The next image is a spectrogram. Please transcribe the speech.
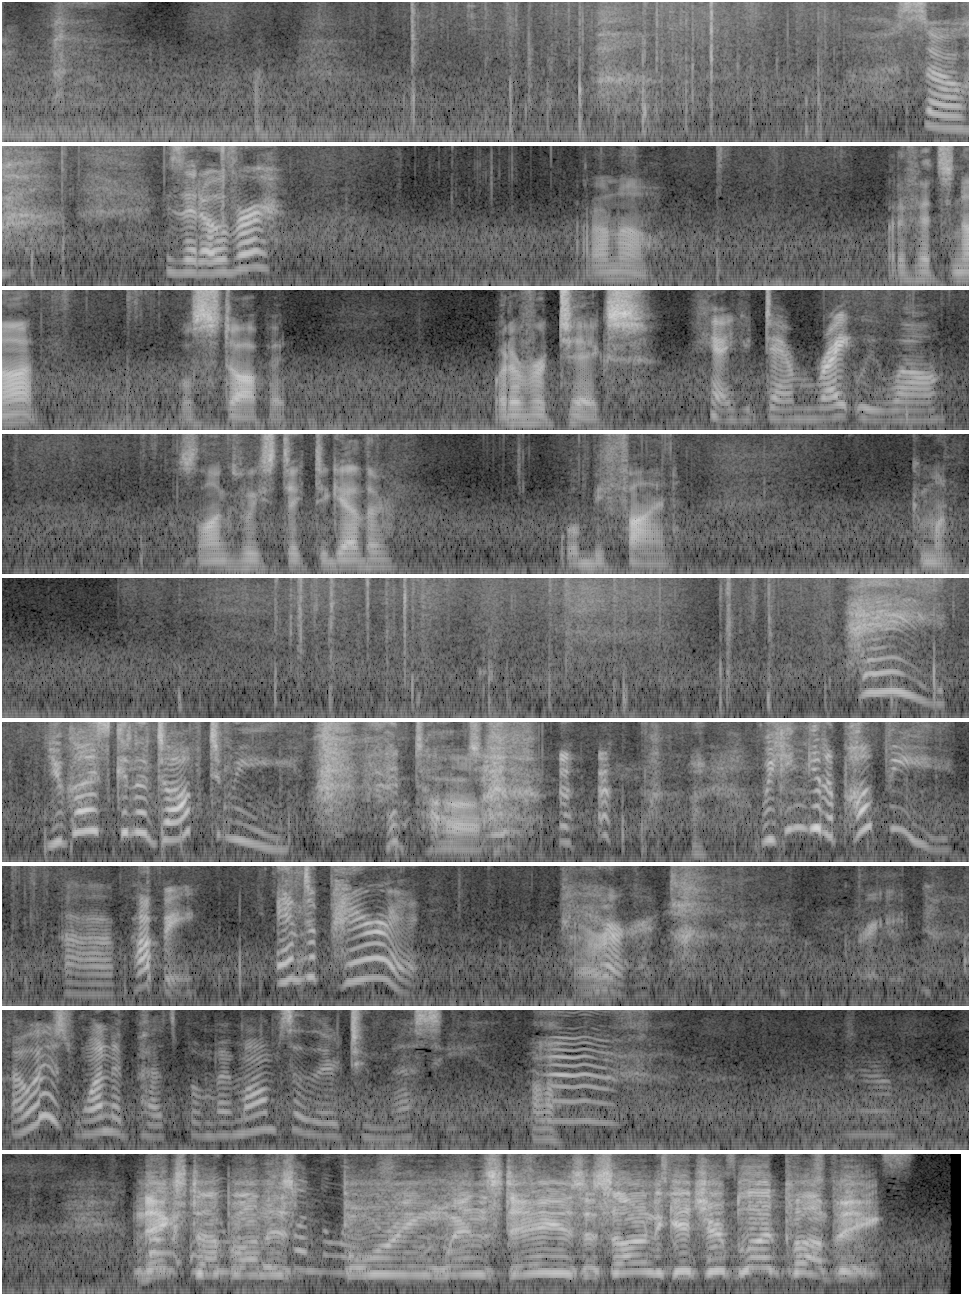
He. So, is it over? I don't know. But if it's not, we'll stop it. Whatever it takes. Yeah, you damn right we will. As long as we stick together, we'll be fine. Come on. Hey, you guys can adopt me. Adopt Uh, you. We can get a puppy Uh, puppy. and a parrot. Parrot. Great. I always wanted pets, but my mom said they're too messy. Next Oh, up on this fun to learn boring Wednesday is a song to get your blood pumping.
